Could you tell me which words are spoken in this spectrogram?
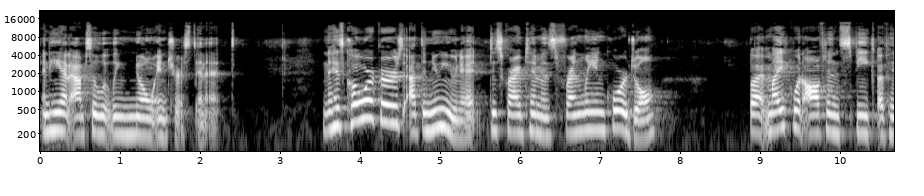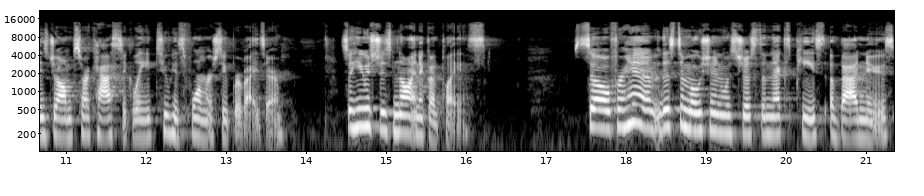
and he had absolutely no interest in it. His coworkers at the new unit described him as friendly and cordial, but Mike would often speak of his job sarcastically to his former supervisor. So he was just not in a good place. So for him, this demotion was just the next piece of bad news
